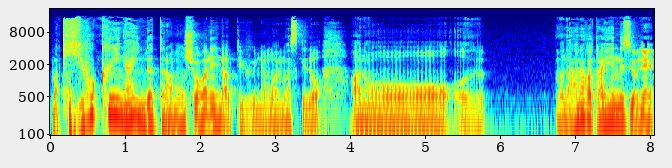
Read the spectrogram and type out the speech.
まあ、記憶にないんだったらもうしょうがねえなっていうふうに思いますけど、あのー、まあ、なかなか大変ですよね。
